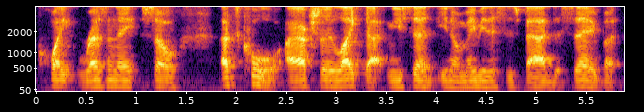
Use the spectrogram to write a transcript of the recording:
quite resonate. So that's cool. I actually like that. And you said, you know, maybe this is bad to say, but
